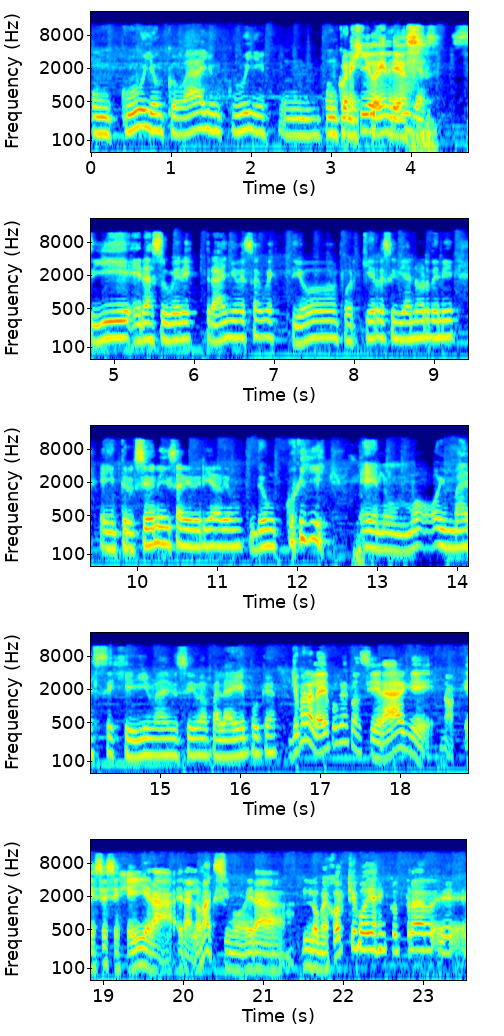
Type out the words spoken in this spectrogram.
Un cuyo, un cobayo, un cuyo, un, un, conejillo, de, indias. Sí, era súper extraño esa cuestión. ¿Por qué recibían órdenes e instrucciones y sabiduría de un, de un cuyi? En un muy mal CGI más encima para la época. Yo para la época consideraba que no, ese CGI era, era lo máximo, era lo mejor que podías encontrar eh,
